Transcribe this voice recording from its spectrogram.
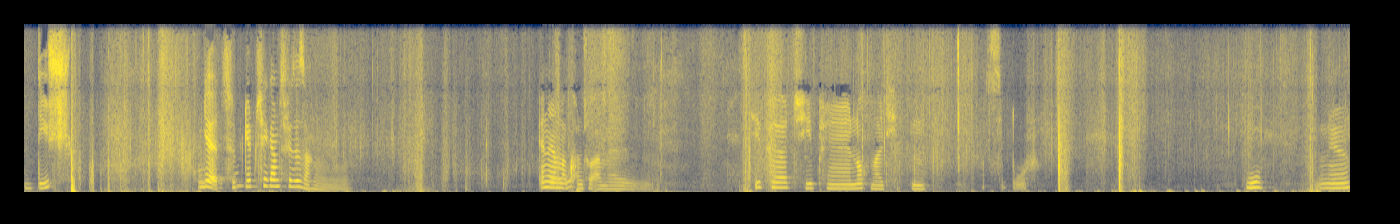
Dich. Jetzt gibt es hier ganz viele Sachen. In einem Konto anmelden. Tippe, tippe, nochmal tippen. Das ist so doof. Wo? Ja.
